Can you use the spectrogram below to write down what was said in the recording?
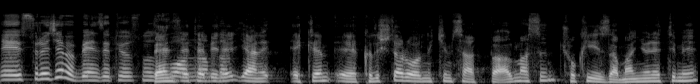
e, sürece mi benzetiyorsunuz bu benzetebilir. anlamda? Yani Ekrem e, Kılıçdaroğlu'nu kimse hafife almasın. Çok iyi zaman yönetimi,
